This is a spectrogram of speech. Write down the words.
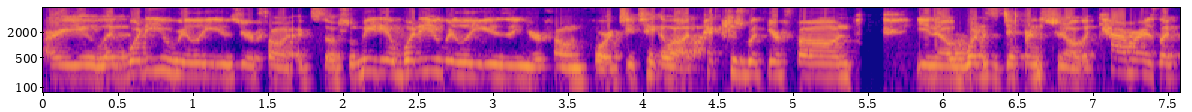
Are you like, what do you really use your phone? Social media? What are you really using your phone for? Do you take a lot of pictures with your phone? You know, what is the difference between all the cameras? Like,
